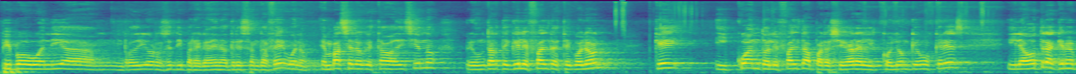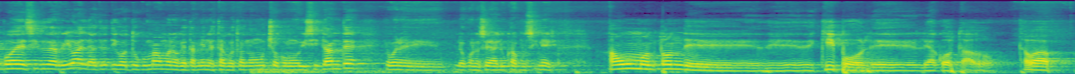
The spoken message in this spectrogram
Pipo, buen día. Rodrigo Rossetti para Cadena 3 Santa Fe. Bueno, en base a lo que estabas diciendo, preguntarte qué le falta a este Colón, qué y cuánto le falta para llegar al Colón que vos querés. Y la otra, ¿qué me podés decir de rival, de Atlético Tucumán, bueno, que también le está costando mucho como visitante? Y bueno, y lo conocés a Luca Pusineri. A un montón de, de- de equipos le, le ha costado. Estaba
